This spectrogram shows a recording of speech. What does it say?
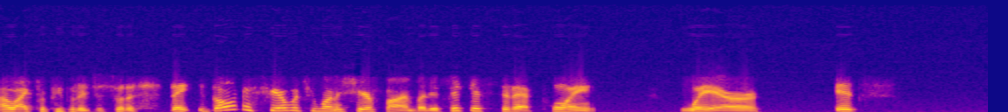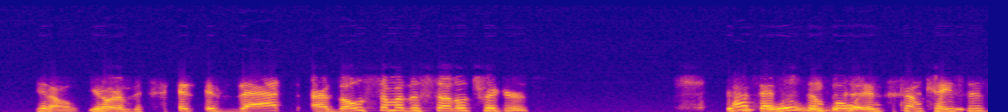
I like for people to just sort of stay, go and share what you want to share, fine. But if it gets to that point where it's, you know, you know what I'm saying? Is, is that, are those some of the subtle triggers? Is that simple in some cases?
